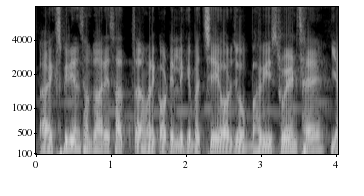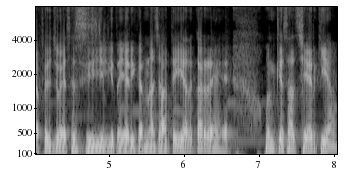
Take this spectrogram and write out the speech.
एक्सपीरियंस हम हमारे साथ हमारे कौटिल्य के बच्चे और जो भावी स्टूडेंट्स हैं, या फिर जो एस एस की तैयारी करना चाहते हैं, या कर रहे हैं, उनके साथ शेयर किया।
